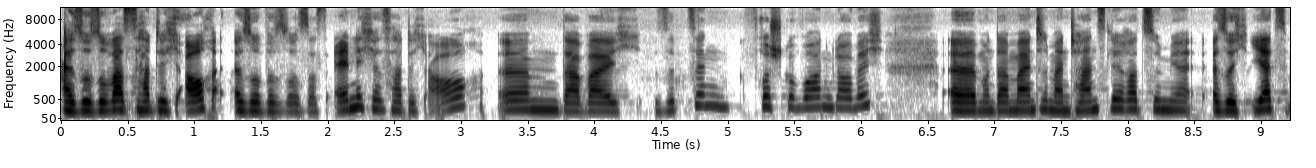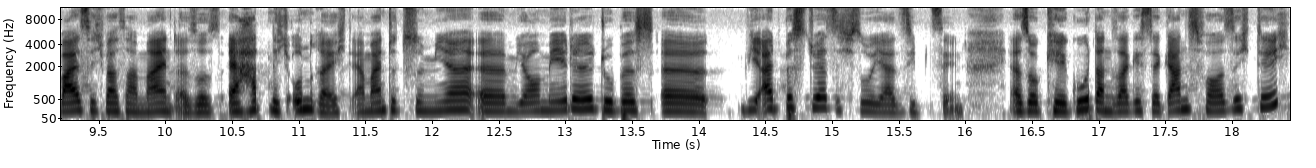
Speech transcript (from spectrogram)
Also sowas hatte ich auch, also so was Ähnliches hatte ich auch. Ähm, da war ich 17 frisch geworden, glaube ich. Ähm, und da meinte mein Tanzlehrer zu mir, also ich, jetzt weiß ich, was er meint. Also er hat nicht Unrecht. Er meinte zu mir, ähm, yo Mädel, du bist, äh, wie alt bist du jetzt? Ich so, ja, 17. Also okay, gut, dann sage ich dir ganz vorsichtig,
